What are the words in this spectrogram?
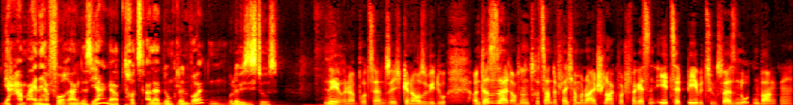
wir haben ein hervorragendes Jahr gehabt, trotz aller dunklen Wolken. Oder wie siehst du es? Nee, 100 Prozent sehe ich genauso wie du. Und das ist halt auch eine interessante, vielleicht haben wir noch ein Schlagwort vergessen, EZB bzw. Notenbanken.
